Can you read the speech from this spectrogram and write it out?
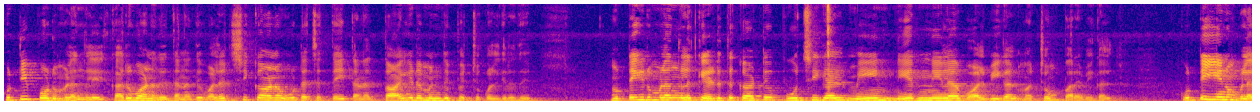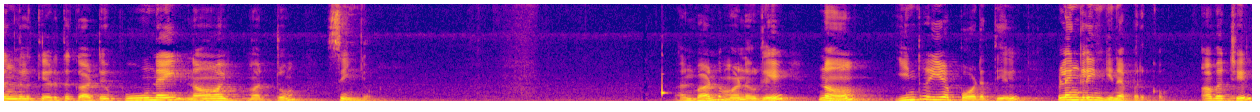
குட்டி போடும் விலங்குகளில் கருவானது தனது வளர்ச்சிக்கான ஊட்டச்சத்தை தனது தாயிடமிருந்து பெற்றுக்கொள்கிறது. முட்டையிடும் விலங்குகளுக்கு எடுத்துக்காட்டு பூச்சிகள் மீன் நீர்நில வாழ்விகள் மற்றும் பறவைகள். குட்டியினும் விலங்குகளுக்கு எடுத்துக்காட்டு பூனை நாய் மற்றும் சிங்கம். அன்பார்ந்த மாணவர்களே நாம் இன்றைய பாடத்தில் விலங்குகளின் இனப்பெருக்கம் அவற்றில்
